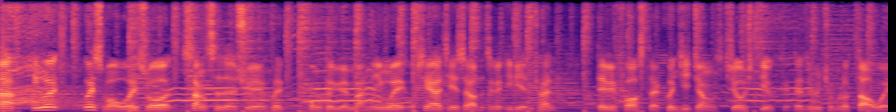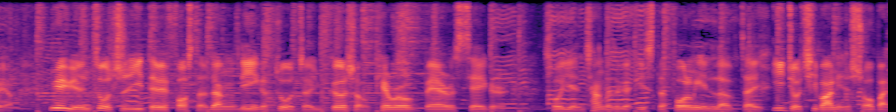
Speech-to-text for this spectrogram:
那因为为什么我会说上次的学员会功德圆满呢？因为我现在介绍的这个一连串，David Foster、Quincy Jones、Joe Duke，在这边全部都到位啊。因为原作之一 David Foster 让另一个作者与歌手 Carol Bear Sager 所演唱的这个 Is the Falling in Love，在一九七八年首版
